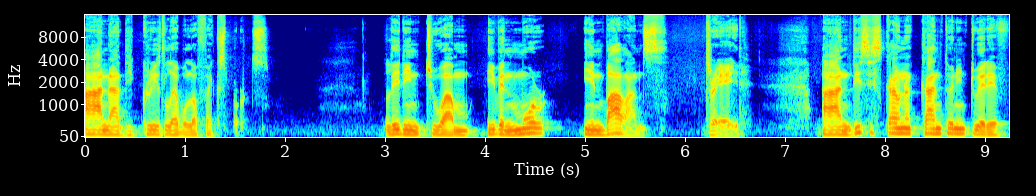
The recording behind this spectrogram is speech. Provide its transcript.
and a decreased level of exports leading to an even more imbalanced trade. And this is kind of counterintuitive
